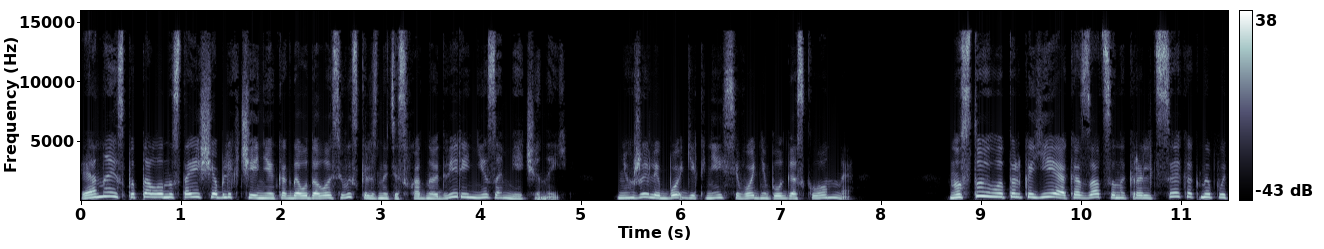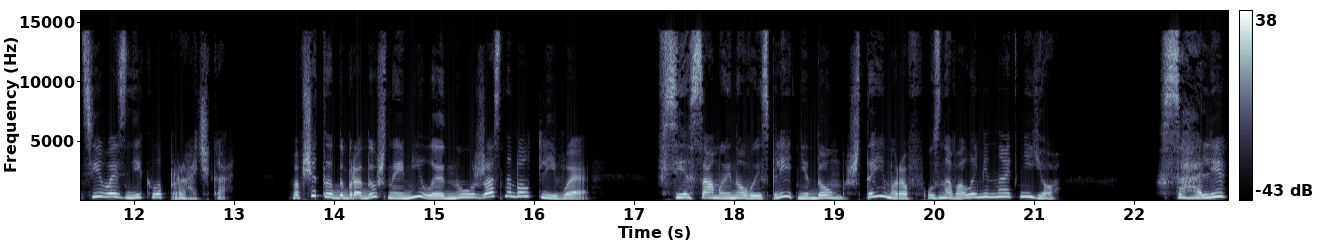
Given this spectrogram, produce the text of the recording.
И она испытала настоящее облегчение, когда удалось выскользнуть из входной двери незамеченной. Неужели боги к ней сегодня благосклонны? Но стоило только ей оказаться на крыльце, как на пути возникла прачка. Вообще-то добродушная и милая, но ужасно болтливая — все самые новые сплетни дом Штеймеров узнавал именно от нее. «Салли!»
